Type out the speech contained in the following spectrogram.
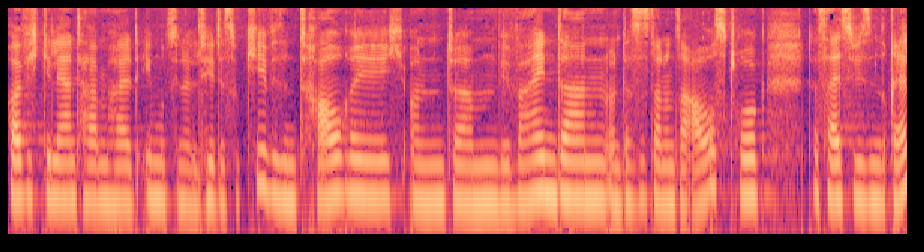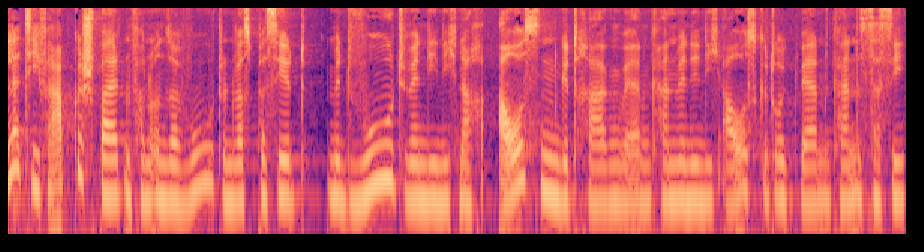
häufig gelernt haben, halt Emotionalität ist okay, wir sind traurig und ähm, wir weinen dann und das ist dann unser Ausdruck. Das heißt, wir sind relativ abgespalten von unserer Wut und was was passiert mit Wut, wenn die nicht nach außen getragen werden kann, wenn die nicht ausgedrückt werden kann, ist, dass sie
